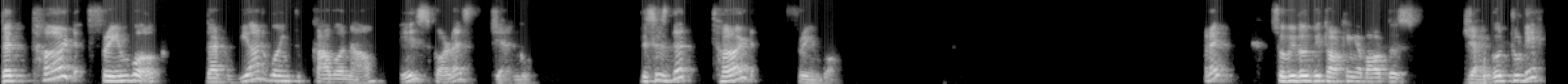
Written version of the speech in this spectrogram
the third framework that we are going to cover now is called as Django. This is the third framework. Right? So we will be talking about this Django today,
